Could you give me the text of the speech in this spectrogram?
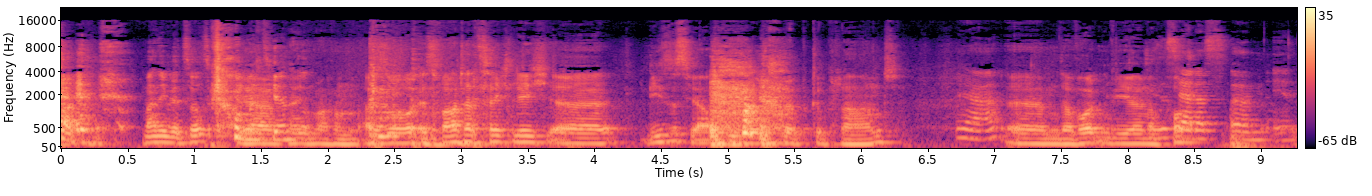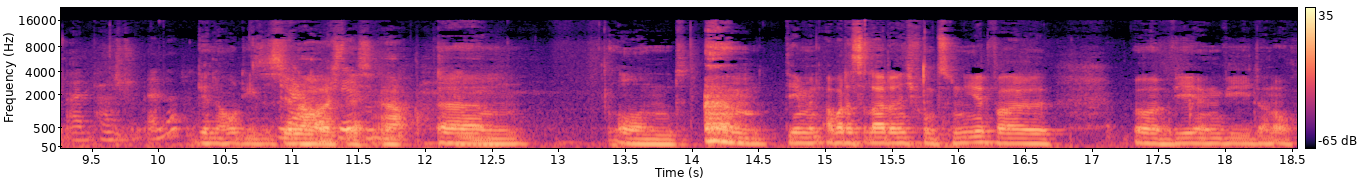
Manni, willst du uns Ja, kommentieren? kann ich machen. Also es war tatsächlich äh, dieses Jahr auch ein Roadtrip geplant. Ja. Ähm, da wollten wir nach Dieses Port- Jahr das ähm, in ein paar Stunden endet. Genau, dieses Ja, Jahr. Genau, okay. richtig. Ja. Ähm, und dem, aber das hat leider nicht funktioniert, weil äh, wir irgendwie dann auch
